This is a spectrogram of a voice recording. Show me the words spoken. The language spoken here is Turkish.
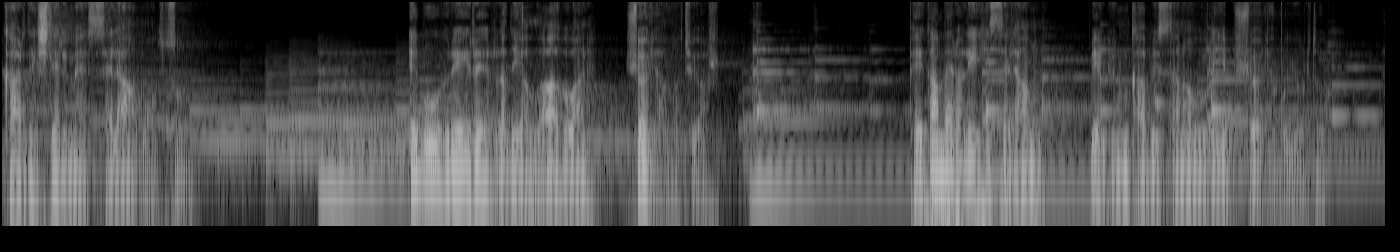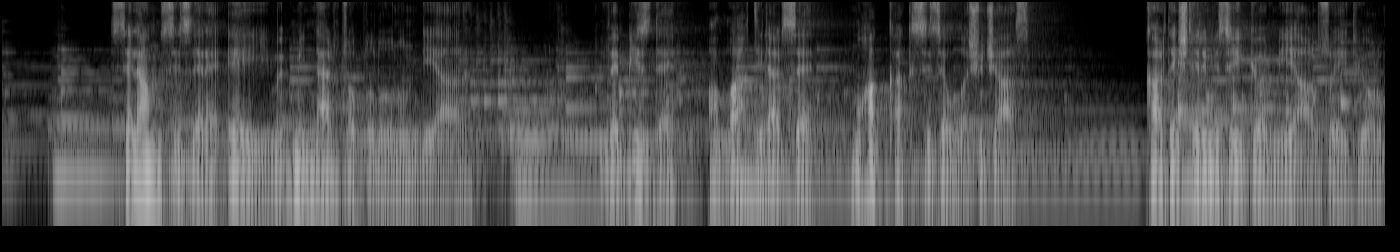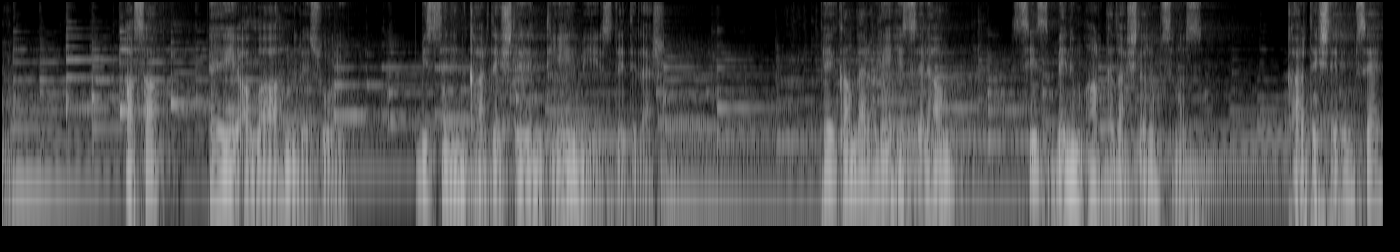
kardeşlerime selam olsun. Ebu Hüreyre radıyallahu anh şöyle anlatıyor. Peygamber aleyhisselam bir gün kabristana uğrayıp şöyle buyurdu. Selam sizlere ey müminler topluluğunun diyarı. Ve biz de Allah dilerse muhakkak size ulaşacağız. Kardeşlerimizi görmeyi arzu ediyorum. Ashab, ey Allah'ın Resulü, biz senin kardeşlerin değil miyiz dediler. Peygamber aleyhisselam, siz benim arkadaşlarımsınız. Kardeşlerimse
